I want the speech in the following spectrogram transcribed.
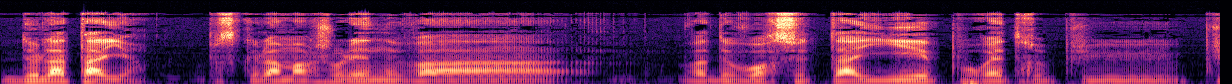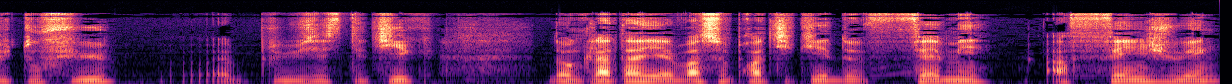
de la taille, parce que la marjolaine va, va devoir se tailler pour être plus, plus touffue, euh, plus esthétique. Donc la taille, elle va se pratiquer de fin mai à fin juin.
